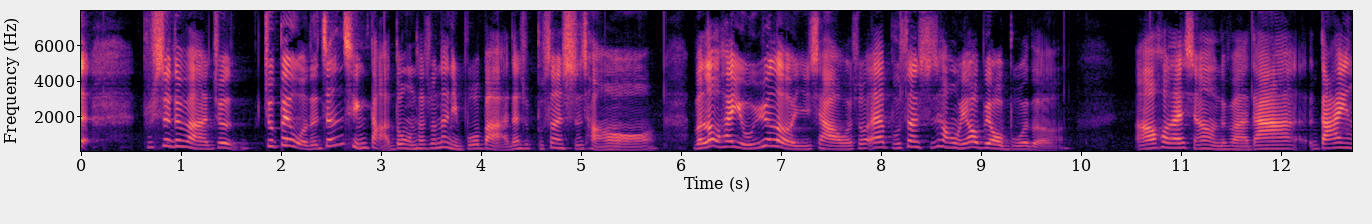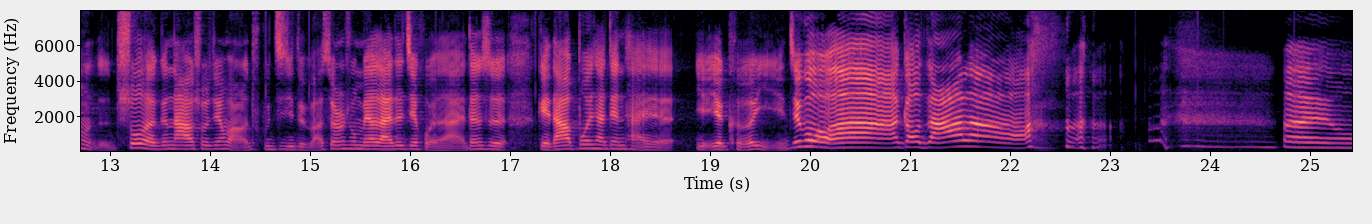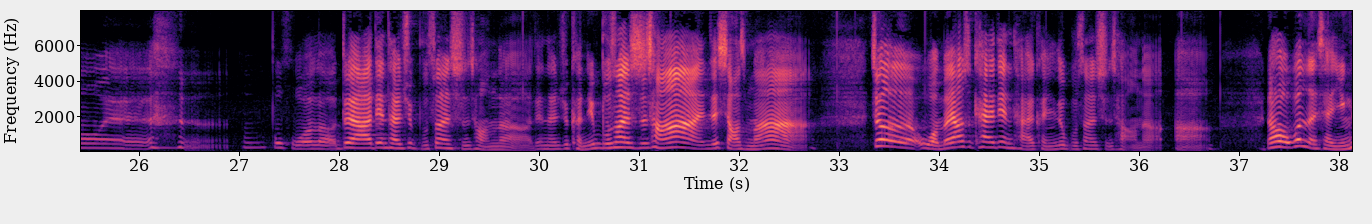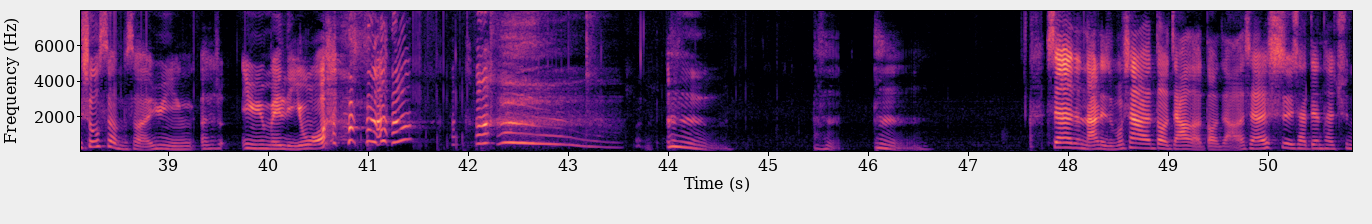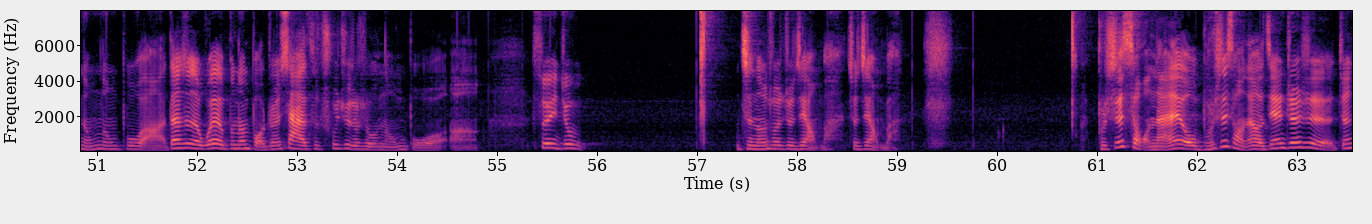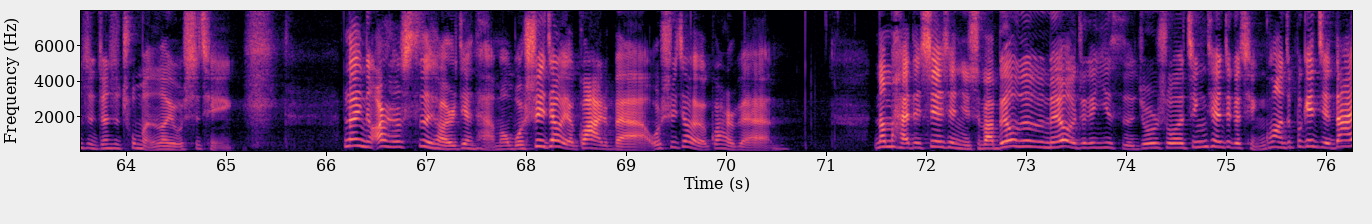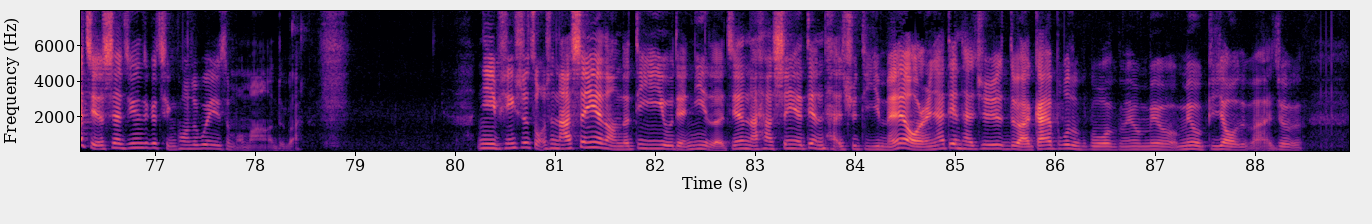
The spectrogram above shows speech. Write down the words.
不是对吧？就就被我的真情打动，他说：“那你播吧，但是不算时长哦。”本来我还犹豫了一下，我说：“哎，不算时长，我要不要播的？”然后后来想想，对吧？大家答应说了，跟大家说今天晚上突击，对吧？虽然说没来得及回来，但是给大家播一下电台也也也可以。结果啊，搞砸了！哎呦喂！不活了，对啊，电台区不算时长的，电台区肯定不算时长啊！你在想什么啊？就我们要是开电台，肯定就不算时长的啊。然后我问了一下营收算不算，运营呃运营没理我。嗯嗯嗯。现在在哪里直播？现在到家了，到家了。现在试一下电台区能不能播啊？但是我也不能保证下一次出去的时候能播啊，所以就。只能说就这样吧，就这样吧。不是小男友，不是小男友，今天真是真是真是出门了，有事情。那你能二十四小时电台吗？我睡觉也挂着呗，我睡觉也挂着呗。那么还得谢谢你是吧？没有没有没有这个意思，就是说今天这个情况，这不给解大家解释一下今天这个情况是为什么吗？对吧？你平时总是拿深夜档的第一有点腻了，今天拿下深夜电台区第一没有？人家电台区对吧？该播的不播，没有没有没有必要对吧？就，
